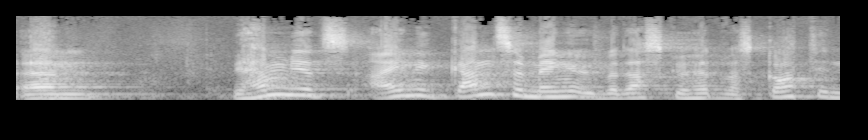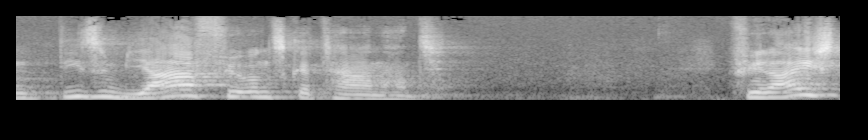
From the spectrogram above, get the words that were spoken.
Ähm, wir haben jetzt eine ganze Menge über das gehört, was Gott in diesem Jahr für uns getan hat. Vielleicht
